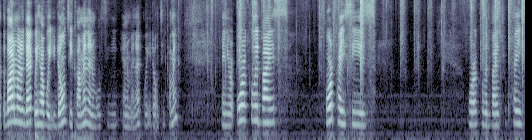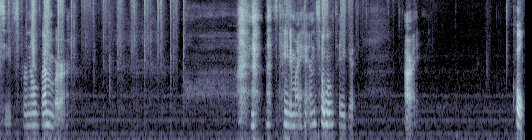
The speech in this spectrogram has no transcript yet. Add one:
At the bottom of the deck, we have what you don't see coming, and we'll see in a minute what you don't see coming. And your oracle advice for Pisces. Oracle advice for Pisces for November. That's staying in my hand, so we'll take it. All right. Cool.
